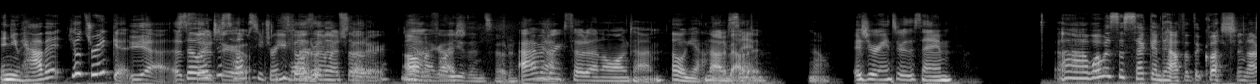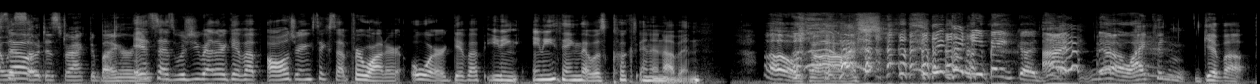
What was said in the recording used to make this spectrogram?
and you have it, you'll drink it. yeah. It's So it just true. helps you drink You feel more so than much soda. better. Yeah, oh my for gosh. you than soda. I haven't Yeah. drank soda in a long time. Oh yeah. Not about same. it. No. Is your answer the same? Uh, what was the second half of the question? I was So- so, distracted by her. It answer. says, Would you rather give up all drinks except for water or give up eating anything that was cooked in an oven? oh gosh, you couldn't eat baked goods. I no, I couldn't give up.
